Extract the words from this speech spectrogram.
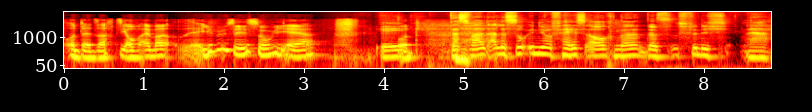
Und dann sagt sie auf einmal, ich will sie so wie er. Ey, und das war halt alles so in your face auch, ne? Das finde ich, ja,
